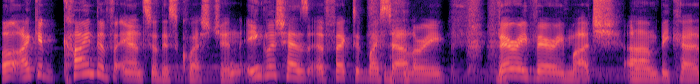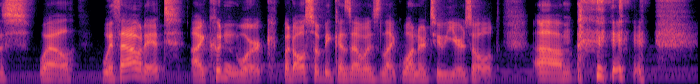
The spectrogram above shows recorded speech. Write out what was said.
Well, I could kind of answer this question. English has affected my salary very, very much um, because, well, without it, I couldn't work, but also because I was like one or two years old. Um,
